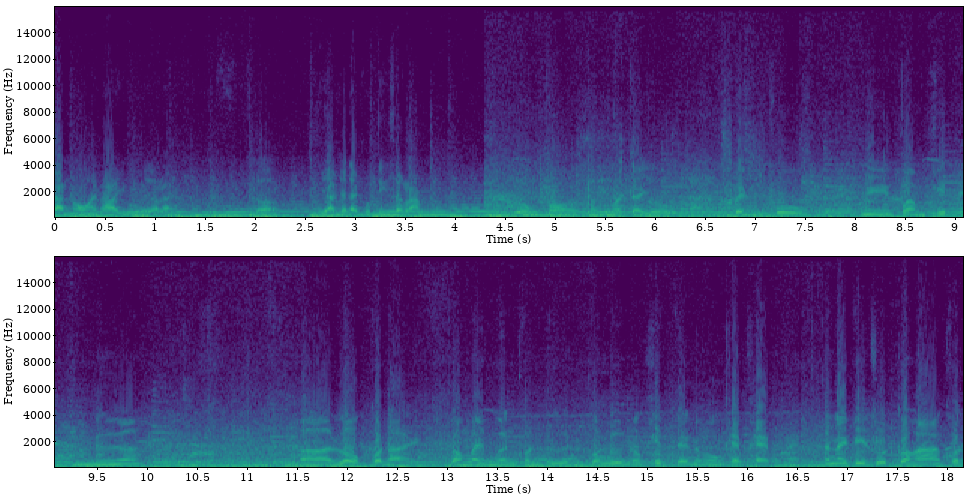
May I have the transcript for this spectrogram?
กั้นห้องให้พระอยู่เลยอะไรก็ อยากจะได้กุฏิสักหลัง หลวงพ่อธรรมจโย เป็นผู้มีความคิดเหนืออาโลกก็ได้ก็ไม่เหมือนคนอื่น คนอื่นเขาคิดแต่ในวงแคบๆอันในที่สุดก็หาคน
